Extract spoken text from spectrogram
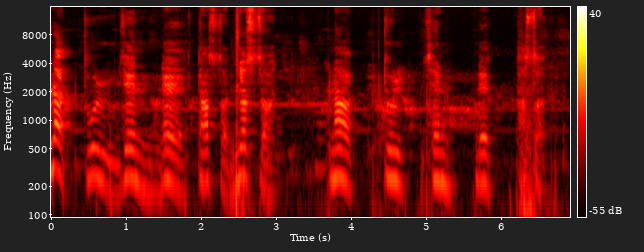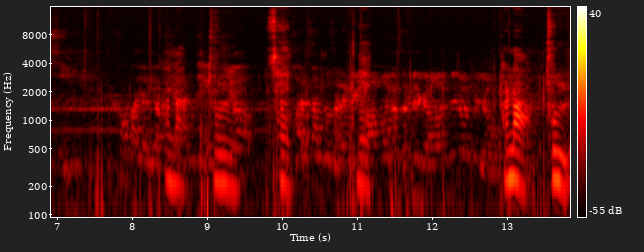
하나 둘 셋 넷 다섯 여섯. 하나 둘 셋 넷 다섯. 하나 둘 셋 넷. 하나 둘아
